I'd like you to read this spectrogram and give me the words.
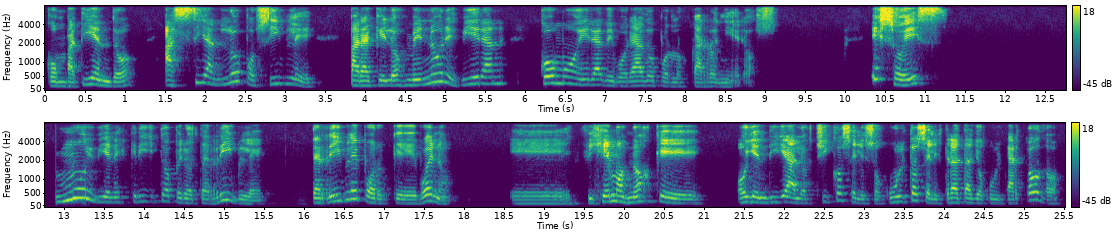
combatiendo, hacían lo posible para que los menores vieran cómo era devorado por los carroñeros. Eso es muy bien escrito, pero terrible. Terrible porque, bueno, eh, fijémonos que hoy en día a los chicos se les oculta, se les trata de ocultar todo.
